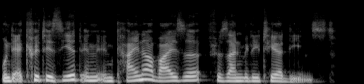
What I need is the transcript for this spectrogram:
Und er kritisiert ihn in keiner Weise für seinen Militärdienst.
